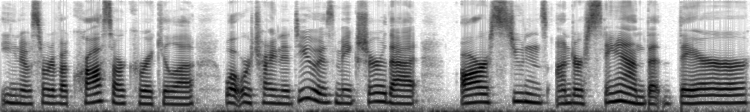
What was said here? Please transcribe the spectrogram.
you know, sort of across our curricula, what we're trying to do is make sure that our students understand that their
